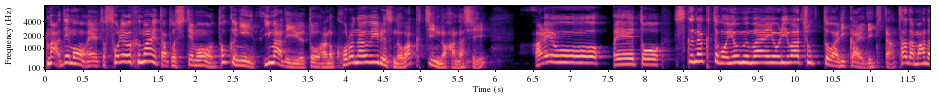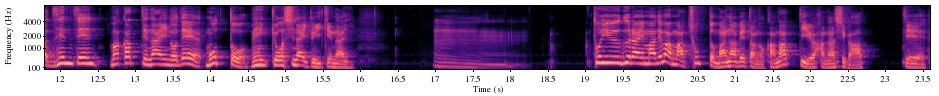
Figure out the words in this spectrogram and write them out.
まあでも、えっ、と、それを踏まえたとしても、特に今で言うと、あの、コロナウイルスのワクチンの話、あれを、えっ、と、少なくとも読む前よりはちょっとは理解できた。ただまだ全然分かってないので、もっと勉強しないといけない。うーん。というぐらいまでは、まあちょっと学べたのかなっていう話があって、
